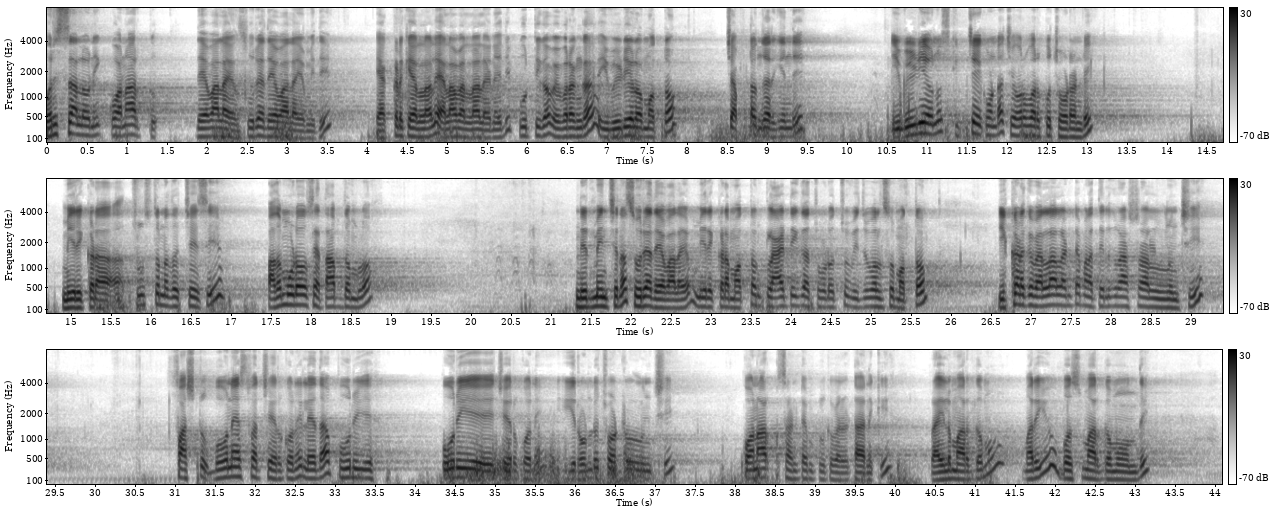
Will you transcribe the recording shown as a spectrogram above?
ఒరిస్సాలోని కోనార్క్ దేవాలయం సూర్య దేవాలయం ఇది. ఎక్కడికి వెళ్ళాలి ఎలా వెళ్ళాలి అనేది పూర్తిగా వివరంగా ఈ వీడియోలో మొత్తం చెప్పటం జరిగింది. ఈ వీడియోను స్కిప్ చేయకుండా చివరి వరకు చూడండి. మీరు ఇక్కడ చూస్తున్నది వచ్చేసి పదమూడవ శతాబ్దంలో నిర్మించిన సూర్య దేవాలయం. మీరు ఇక్కడ మొత్తం క్లారిటీగా చూడొచ్చు విజువల్స్ మొత్తం. ఇక్కడికి వెళ్ళాలంటే మన తెలుగు రాష్ట్రాల నుంచి ఫస్ట్ భువనేశ్వర్ చేరుకొని లేదా పూరి పూరి చేరుకొని ఈ రెండు చోట్ల నుంచి కోనార్క్ సన్ టెంపుల్కి వెళ్ళటానికి రైలు మార్గము మరియు బస్సు మార్గము ఉంది.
